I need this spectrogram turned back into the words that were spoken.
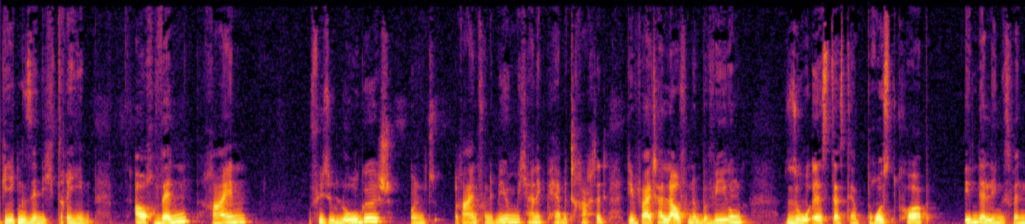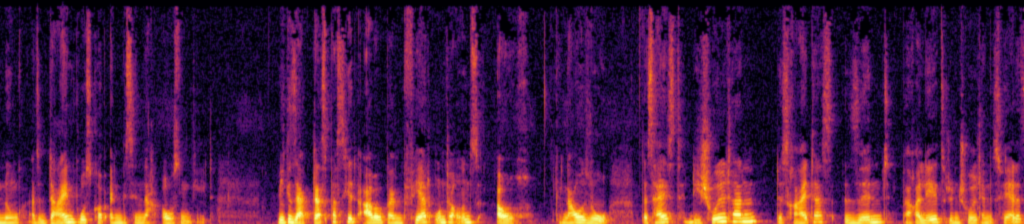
gegensinnig drehen. Auch wenn rein physiologisch und rein von der Biomechanik her betrachtet die weiterlaufende Bewegung so ist, dass der Brustkorb in der Linkswendung, also dein Brustkorb, ein bisschen nach außen geht. Wie gesagt, das passiert aber beim Pferd unter uns auch. Genau so. Das heißt, die Schultern des Reiters sind parallel zu den Schultern des Pferdes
